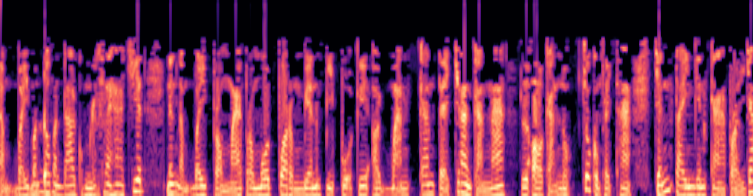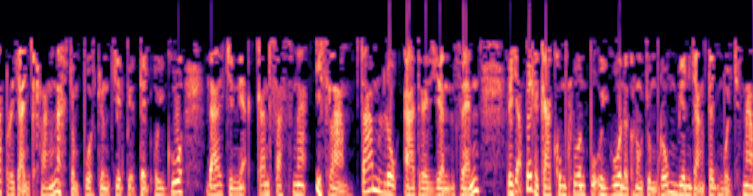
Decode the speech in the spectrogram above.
ដើម្បីបណ្ដុះបណ្ដាលគំនិតស្នេហាជាតិនិងដើម្បីប្រម៉ែប្រមូលព័ត៌មានពីពួកគេឲ្យបានកាន់តែច្រើនកាលណាល្អកាលនោះចុះកុំភ្លេចថាចិនតែងមានការប្រយ័ត្នប្រយែងខ្លាំងណាស់ចំពោះជនជាតិភាគតិចអ៊ុយហ្គួរដែលជាអ្នកកាន់សាសនាអ៊ីស្លាមតាមលោក Adrian Zen រយៈពេលនៃការឃុំខ្លួនពួកអ៊ុយហ្គួរនៅក្នុងជំរំមានយ៉ាងតិច1ឆ្នាំ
